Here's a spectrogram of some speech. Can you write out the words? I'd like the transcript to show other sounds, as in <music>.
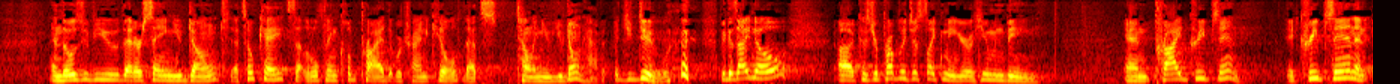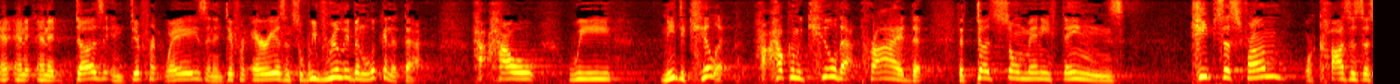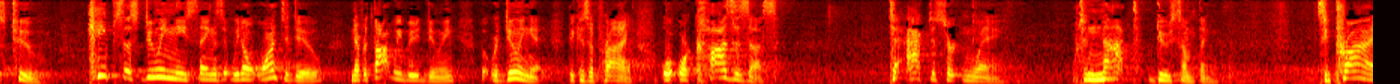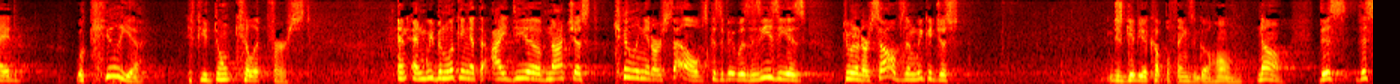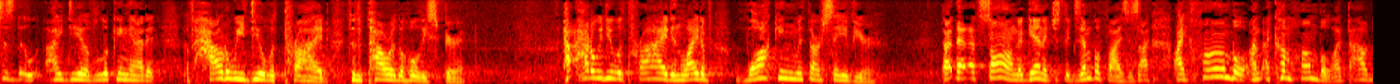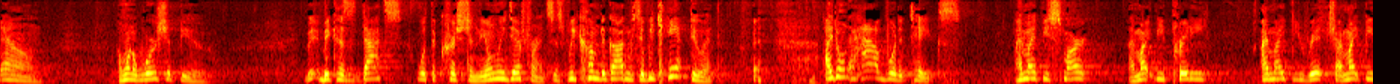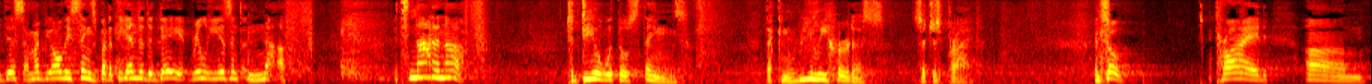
And those of you that are saying you don't, that's okay. It's that little thing called pride that we're trying to kill. That's telling you you don't have it, but you do. <laughs> because I know, because uh, you're probably just like me, you're a human being. And pride creeps in. It creeps in and, and, and it does in different ways and in different areas. And so we've really been looking at that. How, we need to kill it. How, how can we kill that pride that, that does so many things, keeps us from or causes us to? keeps us doing these things that we don't want to do, never thought we'd be doing, but we're doing it because of pride, or, or causes us to act a certain way, or to not do something. See, pride will kill you if you don't kill it first. And, and we've been looking at the idea of not just killing it ourselves, because if it was as easy as doing it ourselves, then we could just just give you a couple things and go home. No. This, this is the idea of looking at it, of how do we deal with pride through the power of the Holy Spirit? How, how do we deal with pride in light of walking with our Savior? That, that, that song, again, it just exemplifies this. I, I humble, I come humble, I bow down. I want to worship you. Because that's what the Christian, the only difference is we come to God and we say, we can't do it. <laughs> I don't have what it takes. I might be smart. I might be pretty. I might be rich, I might be this, I might be all these things, but at the end of the day, it really isn't enough. It's not enough to deal with those things that can really hurt us, such as pride. And so, pride, um,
